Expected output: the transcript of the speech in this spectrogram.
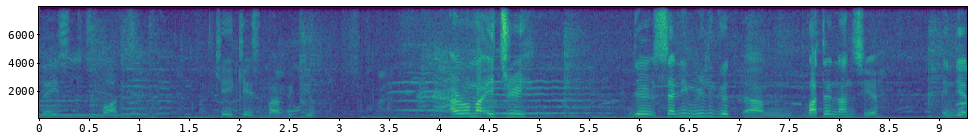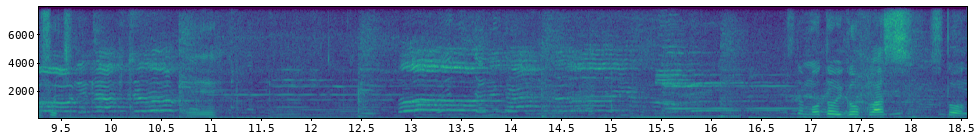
Taste spot. KK's barbecue. Aroma Eatery. They're selling really good um, butter naans here. Indian food. Eh. It's the Moto Ego Plus store.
